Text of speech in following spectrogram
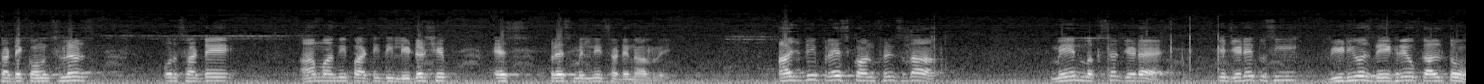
ਸਾਡੇ ਕਾਉਂਸਲਰਸ ਔਰ ਸਾਡੇ ਆਮ ਆਦਮੀ ਪਾਰਟੀ ਦੀ ਲੀਡਰਸ਼ਿਪ ਇਸ ਪ੍ਰੈਸ ਮਿਲਣੀ ਸਾਡੇ ਨਾਲ ਰਹੀ। ਅੱਜ ਦੀ ਪ੍ਰੈਸ ਕਾਨਫਰੰਸ ਦਾ ਮੇਨ ਮਕਸਦ ਜਿਹੜਾ ਹੈ ਕਿ ਜਿਹੜੇ ਤੁਸੀਂ ਵੀਡੀਓਜ਼ ਦੇਖ ਰਹੇ ਹੋ ਕੱਲ ਤੋਂ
